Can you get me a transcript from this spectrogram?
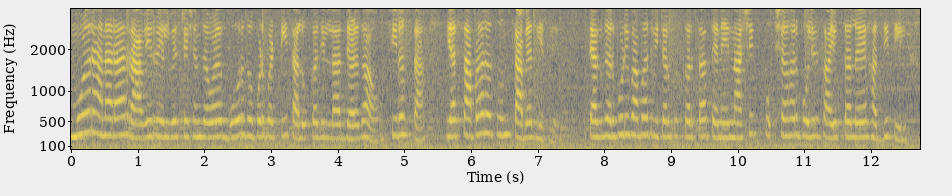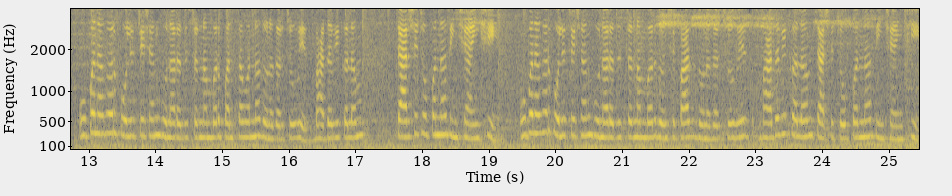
मूळ राहणारा रावेर रेल्वे स्टेशनजवळ बोर झोपडपट्टी तालुका जिल्हा जळगाव फिरस्ता या सापळा रचून ताब्यात घेतले. त्याच घरफोडीबाबत विचारपूस करता त्याने नाशिक पो- शहर पोलीस आयुक्तालय हद्दीतील उपनगर पोलीस स्टेशन गुन्हा रजिस्टर नंबर पंचावन्न दोन हजार चोवीस भादवी कलम चारशे चोपन्न तीनशे ऐंशी उपनगर पोलीस स्टेशन गुन्हा रजिस्टर नंबर दोनशे पाच दोन हजार चोवीस भादवी कलम चारशे चोपन्न तीनशे ऐंशी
